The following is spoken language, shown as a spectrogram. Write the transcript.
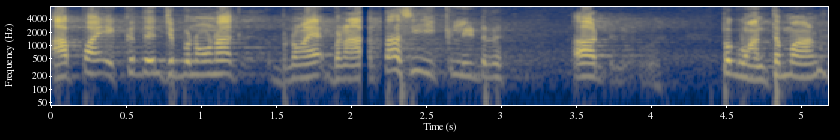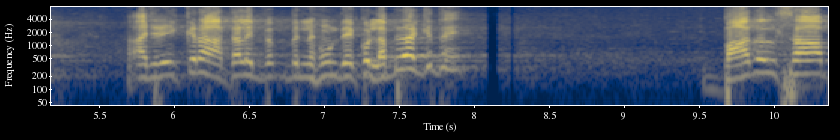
ਆਪਾਂ ਇੱਕ ਦਿਨ ਚ ਬਣਾਉਣਾ, ਬਣਾਇਆ, ਬਣਾਤਾ ਸੀ ਇੱਕ ਲੀਡਰ ਭਗਵੰਤ ਮਾਨ। ਆ ਜਿਹੜੇ ਇੱਕ ਰਾਤ ਵਾਲੇ ਹੁਣ ਦੇਖੋ, ਲੱਭਦਾ ਕਿਤੇ? ਬਾਦਲ ਸਾਹਿਬ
